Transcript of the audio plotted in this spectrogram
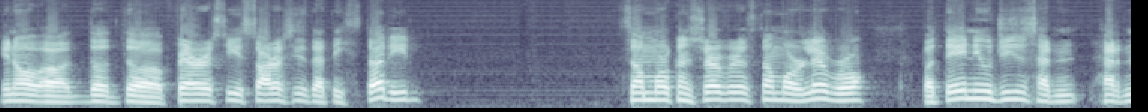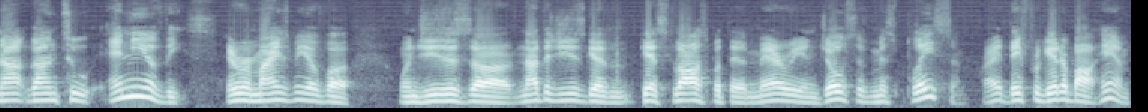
you know, uh, the, the Pharisees, Sadducees that they studied. Some more conservative, some more liberal. But they knew Jesus had, had not gone to any of these. It reminds me of uh, when Jesus, uh, not that Jesus get, gets lost, but that Mary and Joseph misplace him, right? They forget about him.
